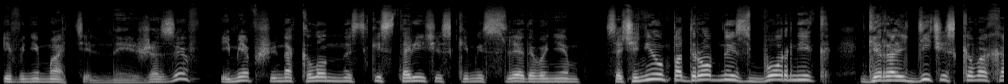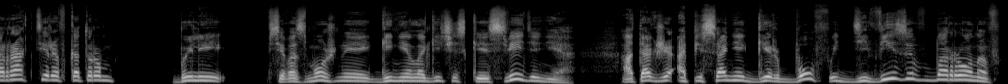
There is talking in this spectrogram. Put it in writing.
и внимательный Жозеф, имевший наклонность к историческим исследованиям, сочинил подробный сборник геральдического характера, в котором были всевозможные генеалогические сведения, а также описание гербов и девизов баронов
